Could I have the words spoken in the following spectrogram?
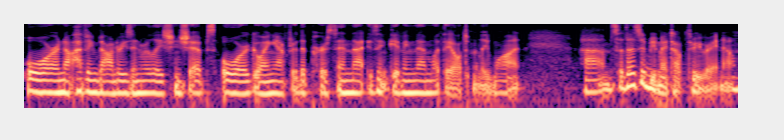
or not having boundaries in relationships, or going after the person that isn't giving them what they ultimately want. Um, so those would be my top three right now.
